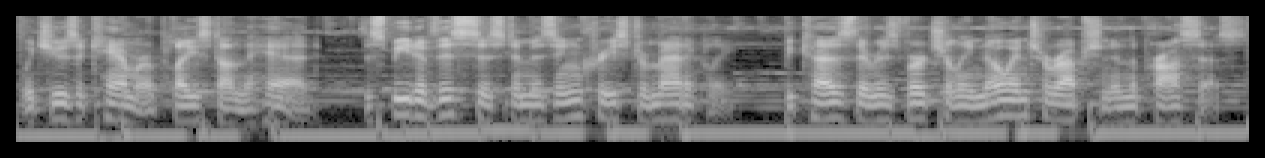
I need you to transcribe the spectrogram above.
which use a camera placed on the head, the speed of this system is increased dramatically because there is virtually no interruption in the process.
